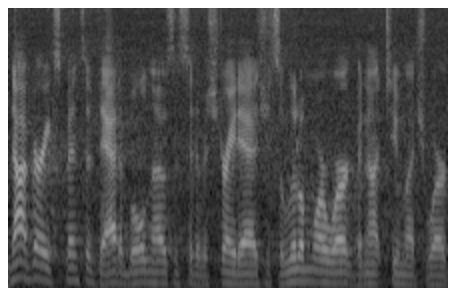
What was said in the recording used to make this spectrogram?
Not very expensive to add a bull nose instead of a straight edge. It's a little more work, but not too much work.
